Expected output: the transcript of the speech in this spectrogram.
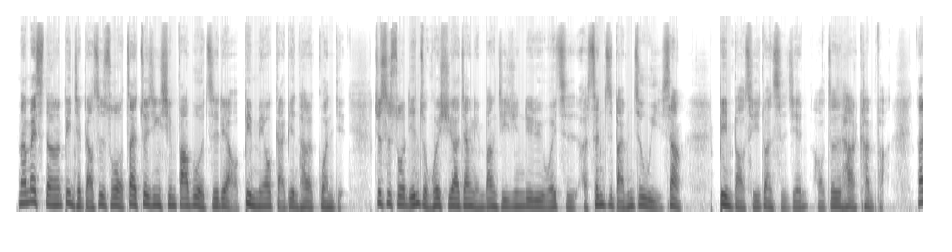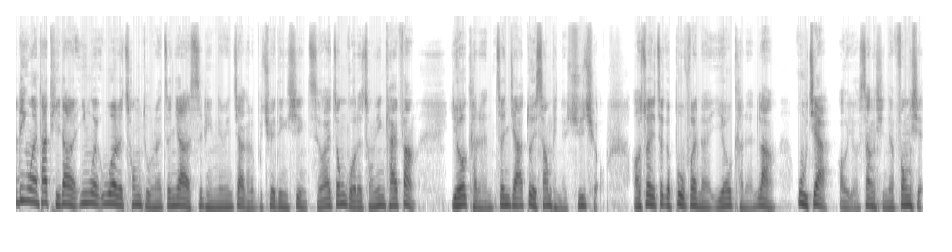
那 m a s t e r 呢，并且表示说，在最近新发布的资料，并没有改变他的观点，就是说联总会需要将联邦基金利率维持呃升至百分之五以上，并保持一段时间。好，这是他的看法。那另外他提到了，因为乌俄的冲突呢，增加了食品能源价格的不确定性。此外，中国的重新开放也有可能增加对商品的需求。哦，所以这个部分呢，也有可能让。物价哦有上行的风险，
